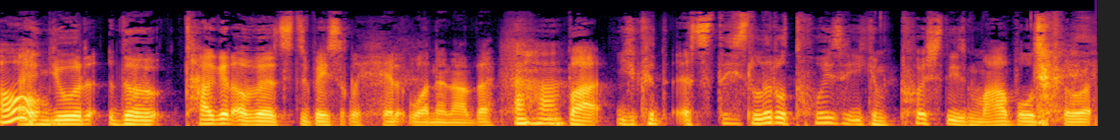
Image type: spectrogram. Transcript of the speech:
Oh. and you would the target of it is to basically hit one another. Uh-huh. But you could it's these little toys that you can push these marbles through it,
